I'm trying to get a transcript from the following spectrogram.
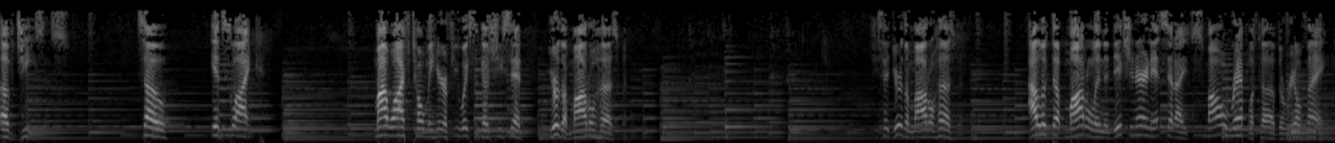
of Jesus. So it's like my wife told me here a few weeks ago, she said, You're the model husband. She said, You're the model husband. I looked up model in the dictionary and it said a small replica of the real thing.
